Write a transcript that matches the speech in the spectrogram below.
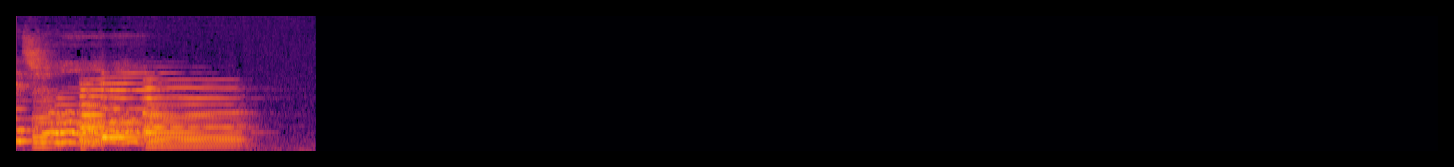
でしょう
